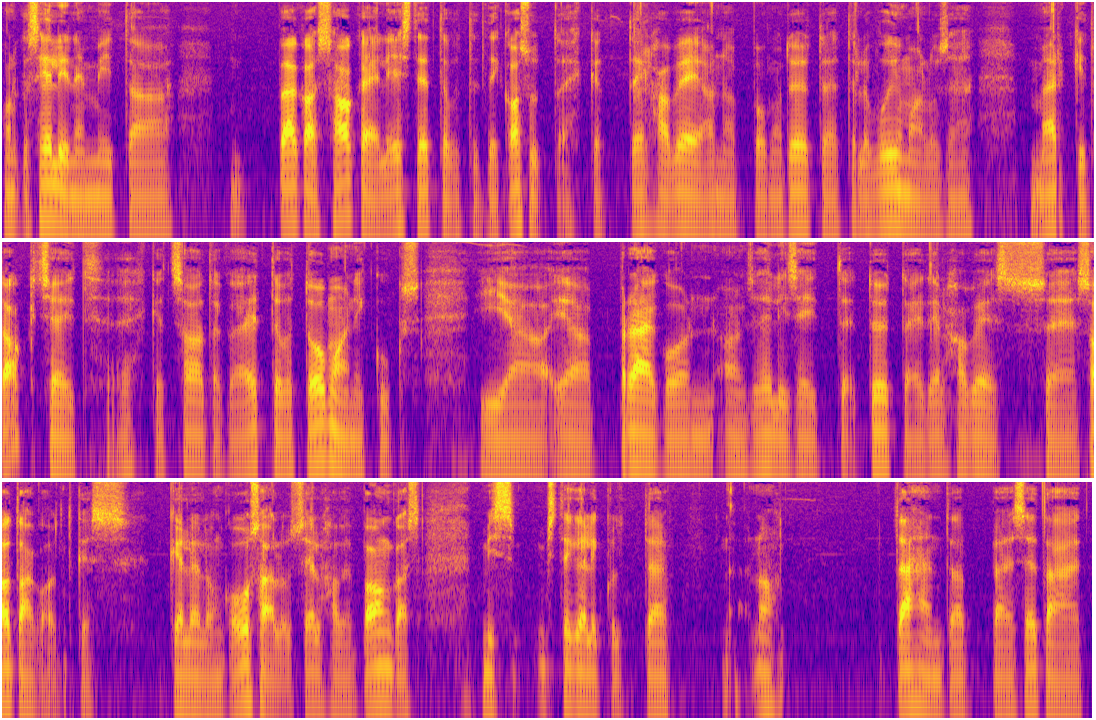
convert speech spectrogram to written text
on ka selline, mida väga sageli Eesti ettevõtted ei kasuta, ehk et LHV annab oma töötajatele võimaluse märkida aktsiaid, ehk et saada ka ettevõtte omanikuks ja, ja praegu on, on selliseid töötajaid LHV-s sadakond, kes, kellel on ka osalus LHV pangas, mis, mis tegelikult noh, tähendab seda, et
